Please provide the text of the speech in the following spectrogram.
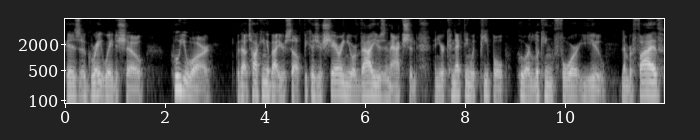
is a great way to show who you are without talking about yourself because you're sharing your values in action and you're connecting with people who are looking for you. Number five,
